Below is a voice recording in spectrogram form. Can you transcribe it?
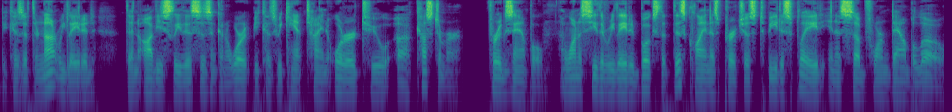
Because if they're not related, then obviously this isn't going to work because we can't tie an order to a customer. For example, I want to see the related books that this client has purchased to be displayed in a subform down below.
